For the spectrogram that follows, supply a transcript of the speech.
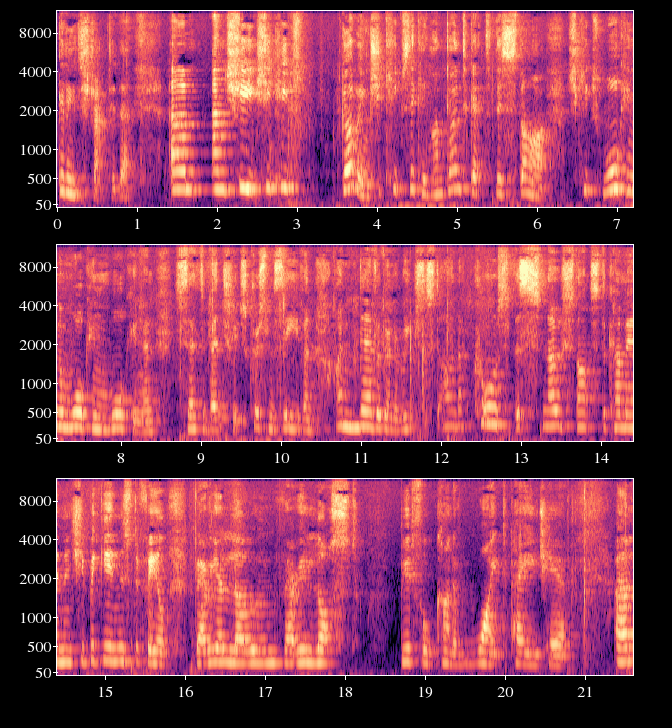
getting distracted there. Um, and she, she keeps going. She keeps thinking, I'm going to get to this star. She keeps walking and walking and walking and says eventually it's Christmas Eve and I'm never going to reach the star. And of course, the snow starts to come in and she begins to feel very alone, very lost. Beautiful kind of white page here. Um,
